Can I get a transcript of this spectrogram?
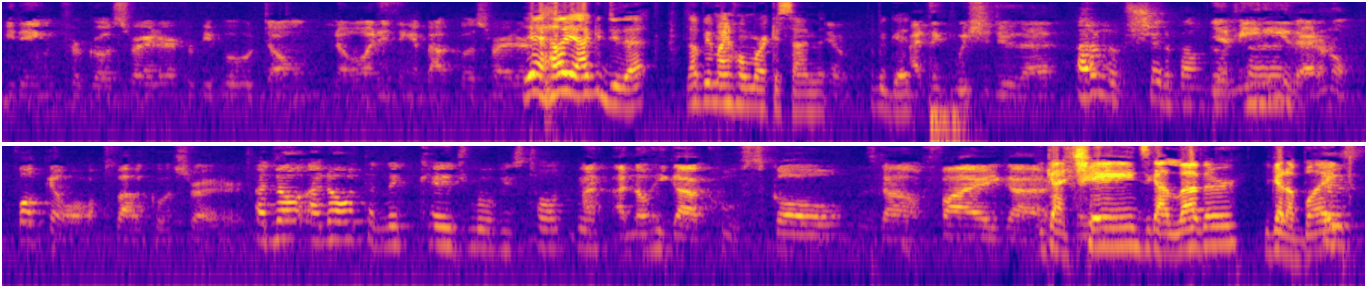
reading for Ghost Rider for people who don't know anything about Ghost Rider? Yeah, hell yeah, I can do that. That'll be my homework assignment. Yeah. That'll be good. I think we should do that. I don't know shit about. Yeah, me Rider. neither. I don't know fuck all about Ghost Rider. I know. I know what the Nick Cage movies taught me. I, I know he got a cool skull. He's got on fire. He got You got chain- chains, you got leather, you got a bike. There's,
